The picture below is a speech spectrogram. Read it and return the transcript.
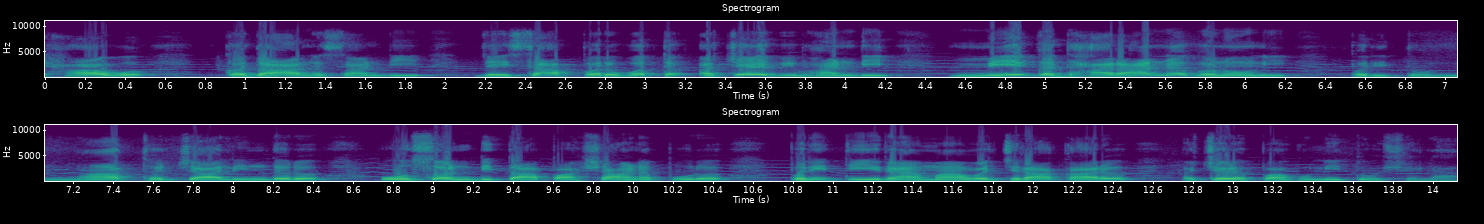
ठाव कदान सांडी जैसा पर्वत अचळ विभांडी मेघधारा न गणोनी परितो नाथ जालिंदर ओसंडिता पाषाणपूर परिती रामा वज्राकार अचळ पाहुनी तोषला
